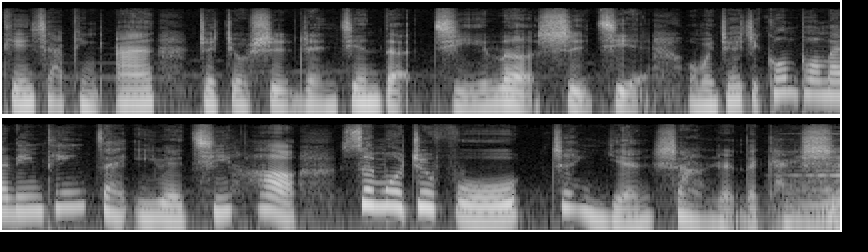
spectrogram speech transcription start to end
天下平安这就是人间的极乐世界。我们就一起共同来聆听在一月七号岁末祝福正言上人的开始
